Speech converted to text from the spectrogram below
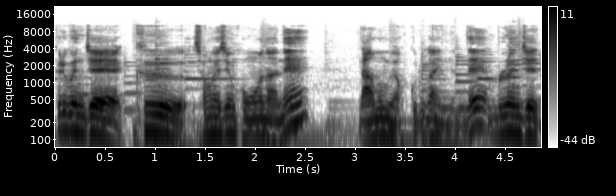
그리고 이제 그 정해진 공원 안에 나무 몇 그루가 있는데 물론 이제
